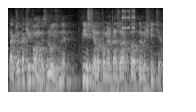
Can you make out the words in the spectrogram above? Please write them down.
Także taki pomysł, luźny. Piszcie w komentarzach, co o tym myślicie.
